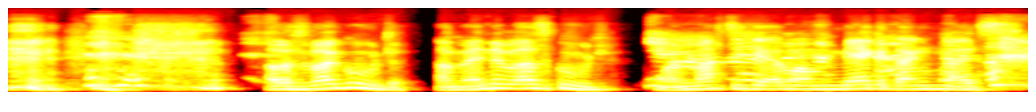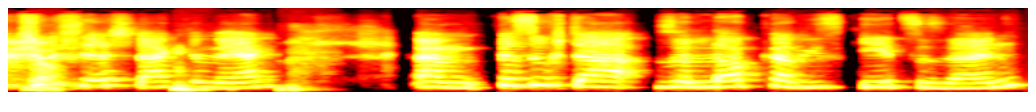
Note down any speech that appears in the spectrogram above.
Aber es war gut. Am Ende war es gut. Ja, Man macht sich ja immer mehr Gedanken als. Ich habe sehr stark gemerkt. Ähm, versucht da so locker wie es geht zu sein,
